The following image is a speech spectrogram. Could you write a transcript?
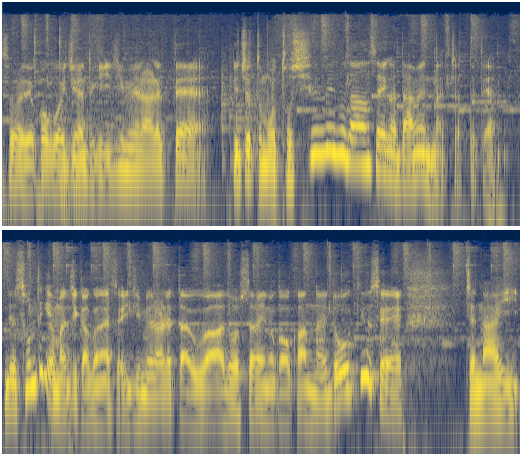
それで高校1年の時いじめられてでちょっともう年上の男性がダメになっちゃってて。でその時はまあ自覚ないですよ。いじめられたうわどうしたらいいのか分かんない。同級生じゃない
